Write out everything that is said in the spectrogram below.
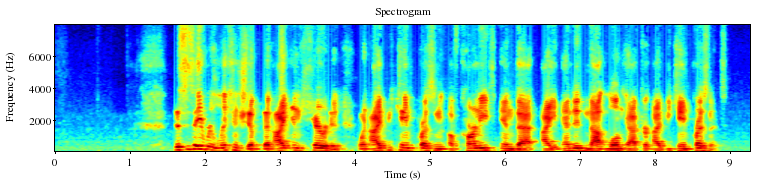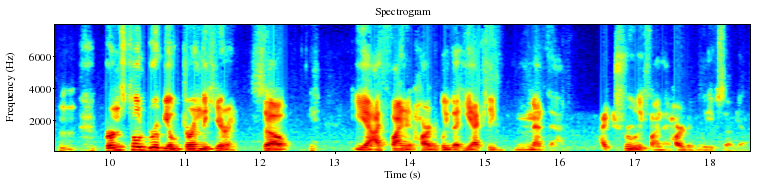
This is a relationship that I inherited when I became president of Carney's, and that I ended not long after I became president. Hmm. Burns told Rubio during the hearing. So, yeah, I find it hard to believe that he actually meant that. I truly find that hard to believe. So, yeah.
